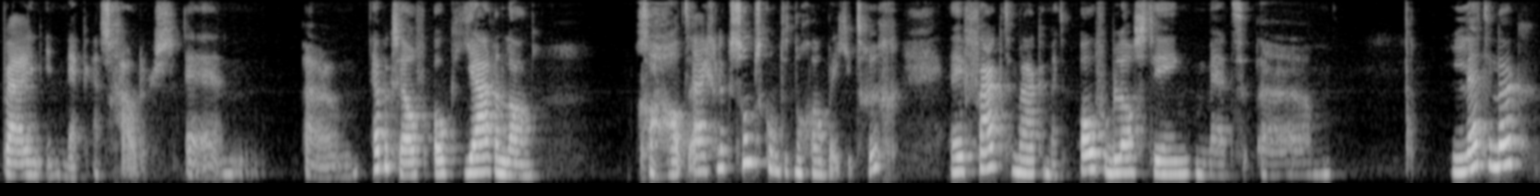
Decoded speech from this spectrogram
pijn in nek en schouders. En um, heb ik zelf ook jarenlang gehad eigenlijk. Soms komt het nog wel een beetje terug. Het heeft vaak te maken met overbelasting, met um, letterlijk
